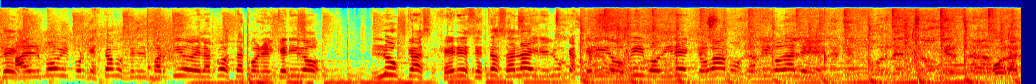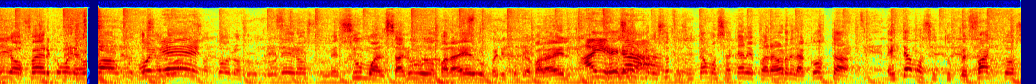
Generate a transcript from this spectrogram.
Sí. al móvil porque estamos en el partido de la costa con el querido Lucas Jerez. Estás al aire, Lucas, querido, vivo, directo. Vamos, amigo, dale. Hola Lío, Fer, ¿cómo les va? Un gusto Muy bien. a todos los runruneros. Me sumo al saludo para Edu, feliz cumple para él. Ahí ¿Sabés está. que nosotros estamos acá en el Parador de la Costa? Estamos estupefactos,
